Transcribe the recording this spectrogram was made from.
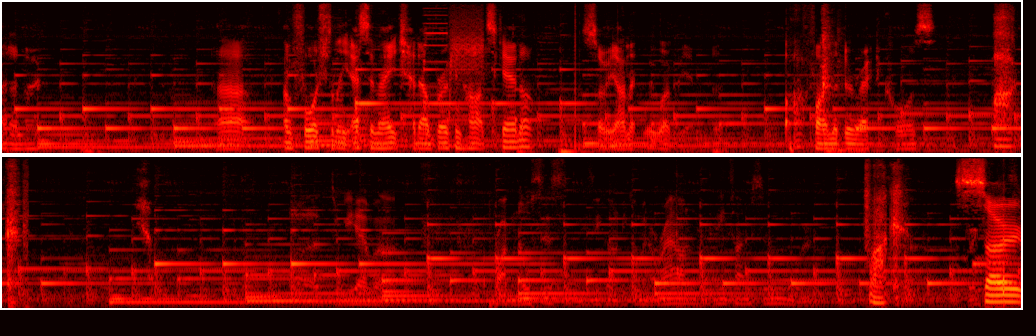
I don't know. Uh, unfortunately, SMH had our broken heart scanner, so we, aren't, we won't be able to find the direct cause. Fuck. Fuck. So,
